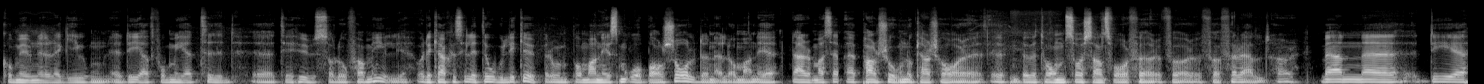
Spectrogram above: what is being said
kommuner, regioner, det är att få mer tid eh, till hushåll och familj. Och det kanske ser lite olika ut beroende på om man är i småbarnsåldern eller om man är närmar sig eh, pension och kanske har, eh, behöver ta omsorgsansvar för, för, för föräldrar. Men det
